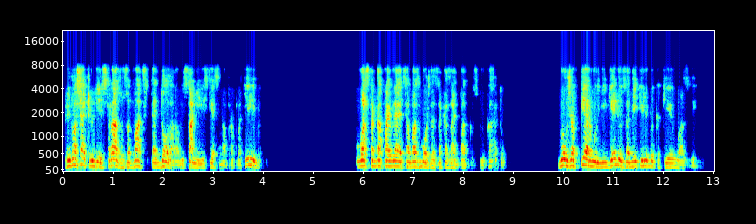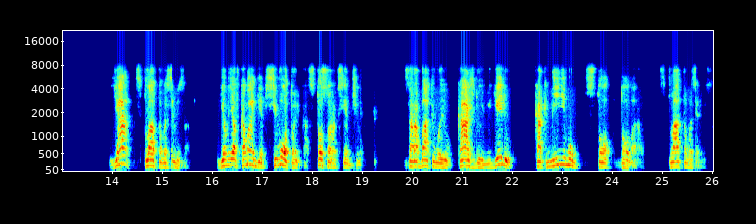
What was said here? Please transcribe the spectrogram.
приглашать людей сразу за 25 долларов и сами, естественно, проплатили бы, у вас тогда появляется возможность заказать банковскую карту, вы уже в первую неделю заметили бы, какие у вас деньги. Я с платного сервиса, где у меня в команде всего только 147 человек, зарабатываю каждую неделю как минимум 100 долларов с платного сервиса.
